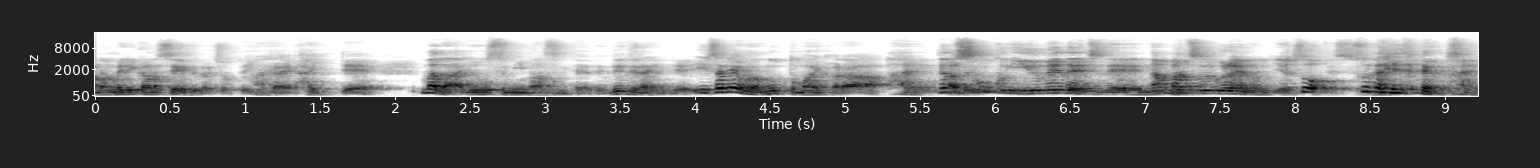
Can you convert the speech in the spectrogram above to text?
の、アメリカの政府がちょっと一回入って、まだ様子見ますみたいなで出てないんで、イーサリアムはもっと前から、はい。だからすごく有名なやつで、ナンバー2ぐらいのやつですそう、それがイーサリアムです。はい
